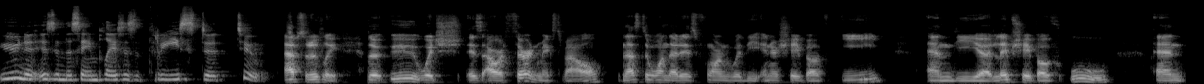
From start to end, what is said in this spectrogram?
Une is in the same place as triste too. Absolutely. The U, which is our third mixed vowel, that's the one that is formed with the inner shape of E and the uh, lip shape of U. And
